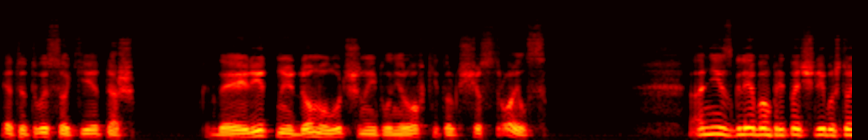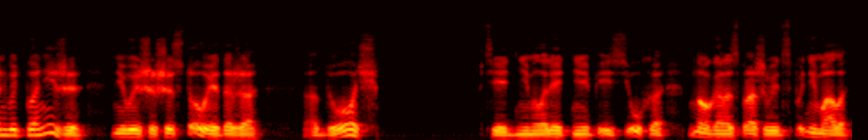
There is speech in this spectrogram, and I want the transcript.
этот высокий этаж, когда элитный дом улучшенной планировки только еще строился. Они с Глебом предпочли бы что-нибудь пониже, не выше шестого этажа, а дочь... В те дни малолетняя писюха, много она, спрашивается, понимала.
